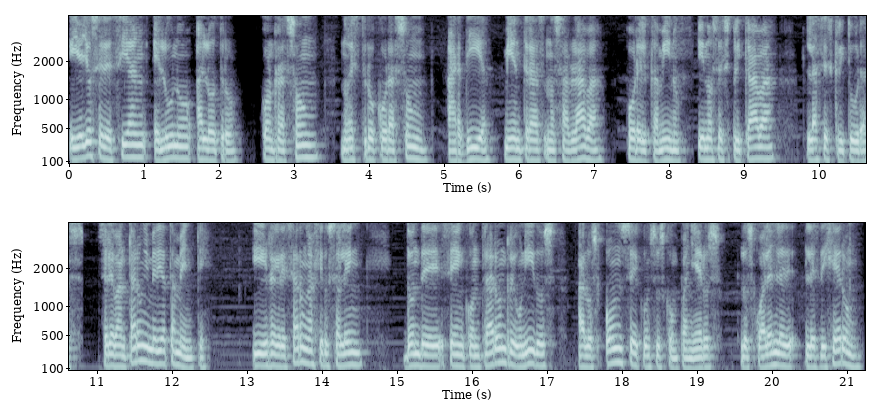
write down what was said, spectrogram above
y ellos se decían el uno al otro, con razón, nuestro corazón ardía mientras nos hablaba por el camino y nos explicaba las escrituras. Se levantaron inmediatamente y regresaron a Jerusalén, donde se encontraron reunidos a los once con sus compañeros, los cuales les dijeron,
